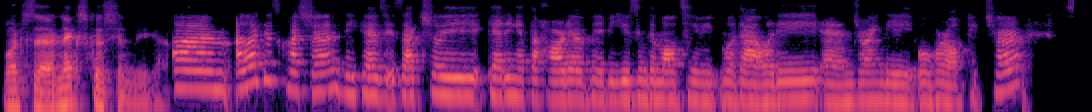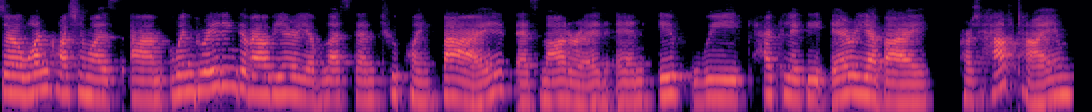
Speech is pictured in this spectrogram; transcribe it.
what's the next question we have? um, I like this question because it's actually getting at the heart of maybe using the multimodality and drawing the overall picture. So one question was, um, when grading the valve area of less than 2.5 as moderate, and if we calculate the area by pressure half time,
